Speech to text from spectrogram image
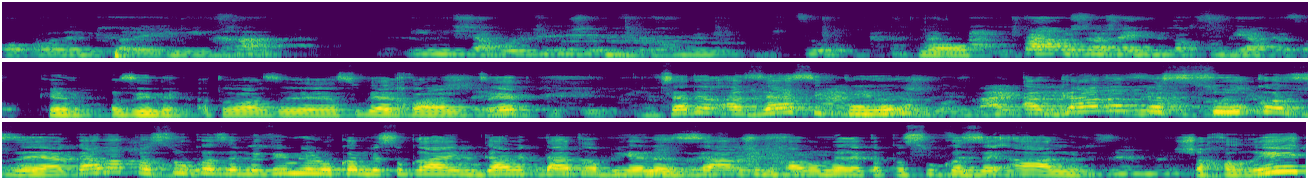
או קודם מתפללים מנחה. אם יישארו לקידוש, הם יברחו. וואו. פעם ראשונה שהייתי בתוך סוגיה כזאת. כן, אז הנה, את רואה, אה, הסוגיה יכולה לצאת. בסדר? אז זה הסיפור. אגב הפסוק הזה, אגב הפסוק הזה, מביאים לנו כאן בסוגריים גם את דעת רבי אלעזר, שבכלל אומר את הפסוק הזה על שחרית,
